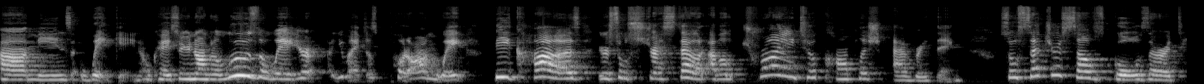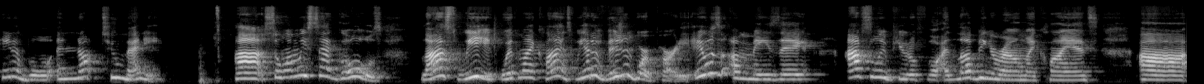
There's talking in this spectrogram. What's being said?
uh, means weight gain. Okay, so you're not going to lose the weight. You're you might just put on weight because you're so stressed out about trying to accomplish everything. So set yourselves goals that are attainable and not too many. Uh, so when we set goals last week with my clients, we had a vision board party. It was amazing, absolutely beautiful. I love being around my clients. Uh,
